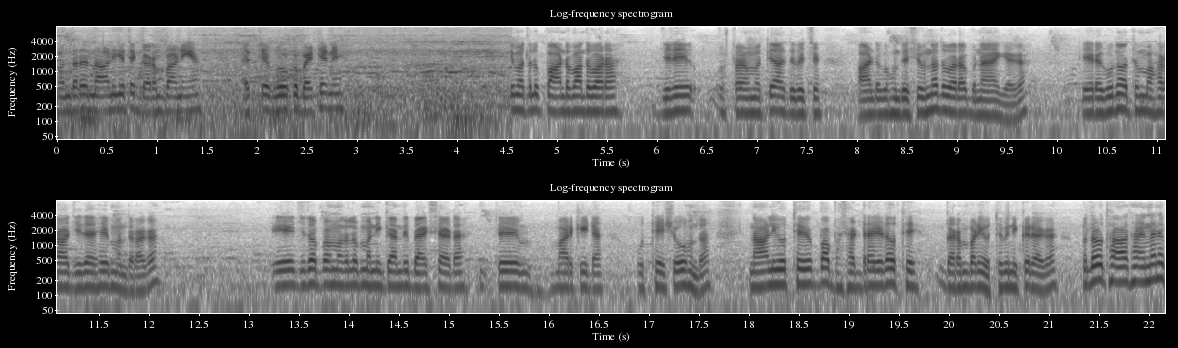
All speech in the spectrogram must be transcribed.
ਮੰਦਿਰ ਦੇ ਨਾਲ ਹੀ ਇੱਥੇ ਗਰਮ ਪਾਣੀ ਆ। ਇੱਥੇ ਲੋਕ ਬੈਠੇ ਨੇ। ਇਹ ਮਤਲਬ ਪਾਂਡਵਾਂ ਦੁਆਰਾ ਜਿਹੜੇ ਉਸ ਟਾਈਮ ਇਤਿਹਾਸ ਦੇ ਵਿੱਚ ਪਾਂਡਵ ਹੁੰਦੇ ਸੀ, ਉਹਨਾਂ ਦੁਆਰਾ ਬਣਾਇਆ ਗਿਆ ਹੈਗਾ। ਤੇ ਰਘੁਨਾਥ ਮਹਾਰਾਜ ਜੀ ਦਾ ਇਹ ਮੰਦਿਰ ਹੈਗਾ। ਇਹ ਜਦੋਂ ਆਪਾਂ ਮਤਲਬ ਮਨੀਕਰਨ ਦੀ ਬੈਕ ਸਾਈਡ ਆ ਤੇ ਮਾਰਕੀਟ ਆ, ਉੱਥੇ ਸ਼ੋਅ ਹੁੰਦਾ। ਨਾਲ ਹੀ ਉੱਥੇ ਭਾਪਾ ਛੱਡ ਰਿਹਾ ਜਿਹੜਾ ਉੱਥੇ ਗਰਮ ਪਾਣੀ ਉੱਥੇ ਵੀ ਨਿਕਲ ਰਿਹਾ ਹੈਗਾ। ਮਤਲਬ ਥਾਂ ਥਾਂ ਇਹਨਾਂ ਨੇ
